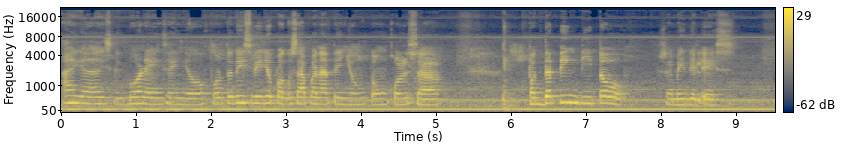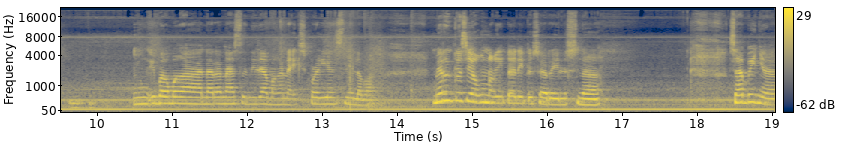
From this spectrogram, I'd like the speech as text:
Hi guys, good morning sa inyo. For today's video, pag-usapan natin yung tungkol sa pagdating dito sa Middle East. Yung ibang mga naranasan nila, mga na-experience nila ba. Meron kasi akong nakita dito sa Reels na sabi niya,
